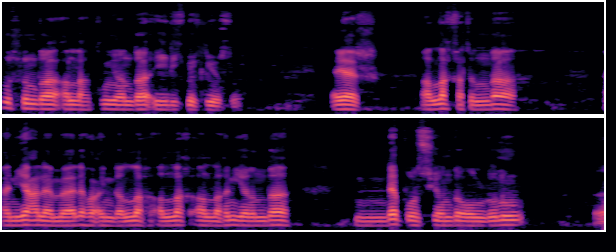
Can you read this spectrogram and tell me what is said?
musun da Allah'ın yanında iyilik bekliyorsun? Eğer Allah katında en ya'lem ma lehu indallah Allah Allah'ın yanında ne pozisyonda olduğunu e,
